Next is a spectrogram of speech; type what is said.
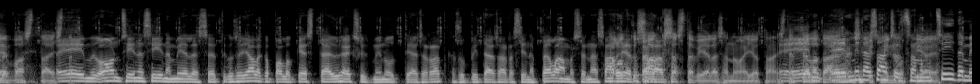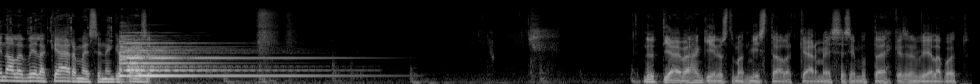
te vastaista. ei, on siinä siinä mielessä, että kun se jalkapallo kestää 90 minuuttia ja se ratkaisu pitää saada siinä pelaamassa, nämä sarjat Haluatko pelaa- Saksasta vielä sanoa jotain? Sitä en, pelataan en minä 90 Saksasta sano, minuuttia mutta siitä minä olen vielä käärmeessä, enkä pääse... Nyt jäi vähän kiinnostamaan, mistä olet käärmeissäsi, mutta ehkä sen vielä voit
